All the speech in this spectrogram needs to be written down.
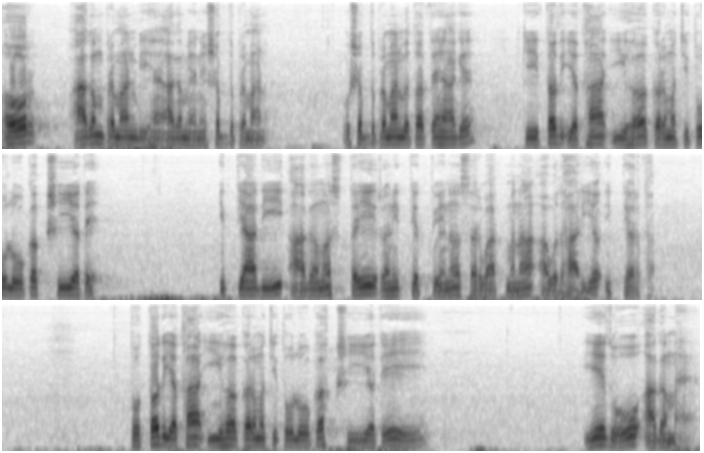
और आगम प्रमाण भी हैं, आगम यानी शब्द प्रमाण। वो शब्द प्रमाण बताते हैं आगे कि तद यथा इह कर्मचितो लोक क्षीयते। इत्यादि आगमस्तरनित्यत्वेन सर्वात्मना अवधार्य इत्यर्थ। तो तद यथा इह कर्मचितो लोक क्षीयते। ये जो आगम है,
